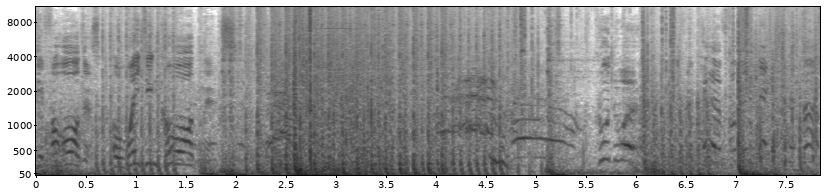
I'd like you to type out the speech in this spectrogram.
ready for orders, awaiting coordinates. Good work! Prepare for the next attack!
